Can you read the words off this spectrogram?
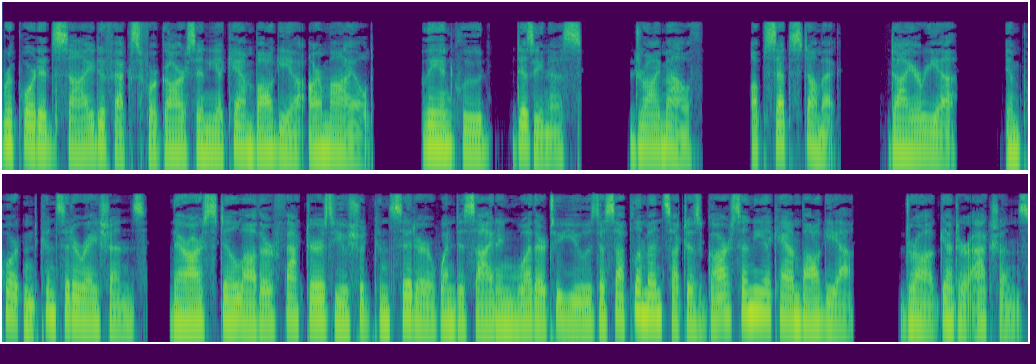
Reported side effects for Garcinia cambogia are mild. They include dizziness, dry mouth, upset stomach, diarrhea. Important considerations There are still other factors you should consider when deciding whether to use a supplement such as Garcinia cambogia. Drug interactions.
